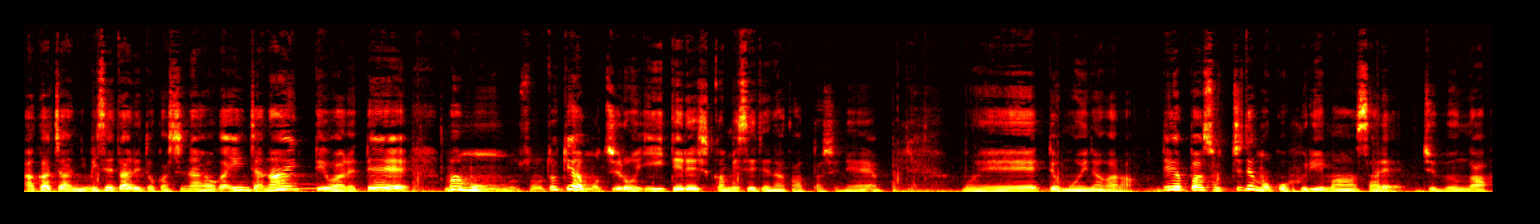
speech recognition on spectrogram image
赤ちゃんに見せたりとかしない方がいいんじゃないって言われてまあもうその時はもちろん E テレしか見せてなかったしね。もうええって思いながらでやっぱりそっちでもこう振り回され自分が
